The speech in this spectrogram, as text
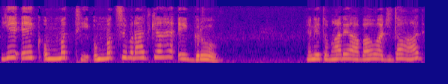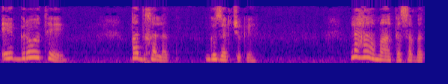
یہ ایک امت تھی۔ امت سے مراد کیا ہے؟ ایک گروہ۔ یعنی تمہارے آبا و اجداد ایک گروہ تھے۔ قد خلط گزر چکے۔ لہا ماں کسبت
